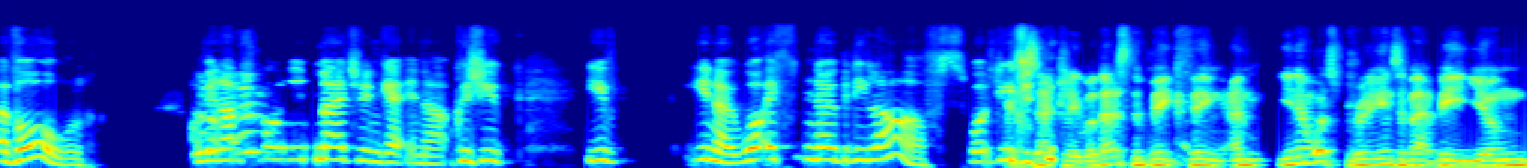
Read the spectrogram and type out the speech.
of all. I mean, I can't imagine getting up because you you've you know, what if nobody laughs? What do you exactly? do? Well, that's the big thing. And you know what's brilliant about being young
